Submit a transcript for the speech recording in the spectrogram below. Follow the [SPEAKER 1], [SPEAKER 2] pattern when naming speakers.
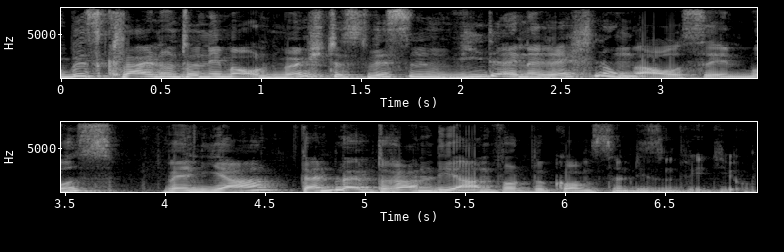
[SPEAKER 1] Du bist Kleinunternehmer und möchtest wissen, wie deine Rechnung aussehen muss? Wenn ja, dann bleib dran, die Antwort bekommst du in diesem Video.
